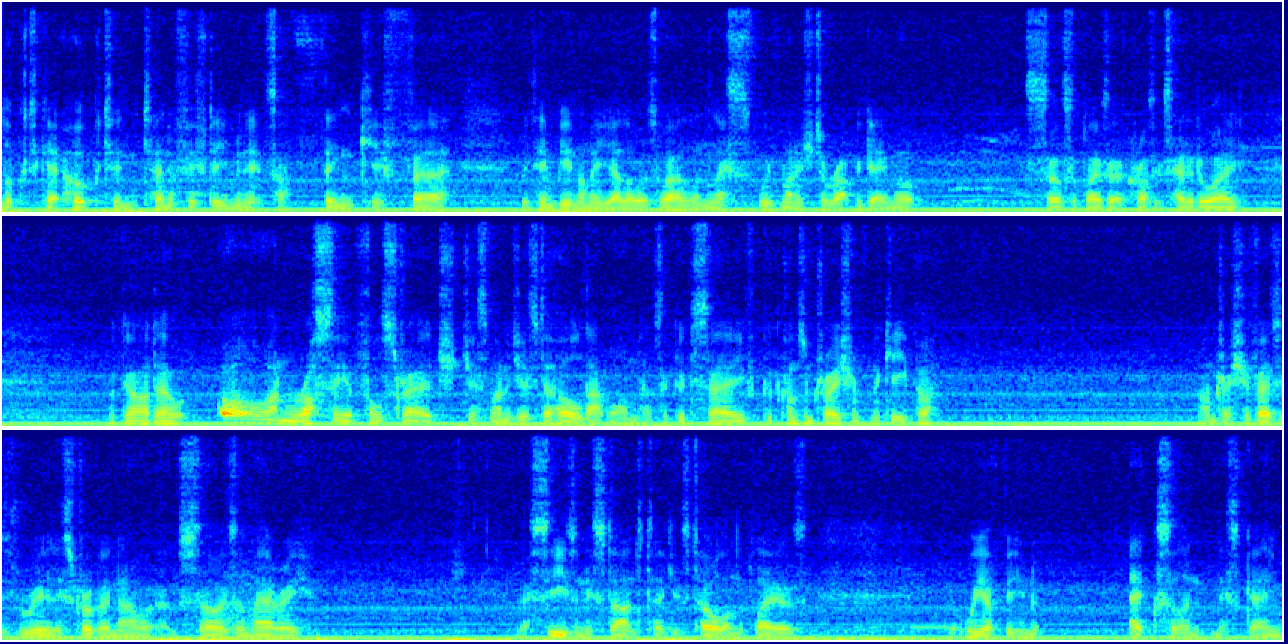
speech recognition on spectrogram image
look to get hooked in 10 or 15 minutes, I think, if uh, with him being on a yellow as well, unless we've managed to wrap the game up. Sosa plays it across, it's headed away. Ricardo, oh, and Rossi at full stretch just manages to hold that one. That's a good save, good concentration from the keeper. Andre Chavez is really struggling now, so is Umeri. The season is starting to take its toll on the players. But we have been excellent this game.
